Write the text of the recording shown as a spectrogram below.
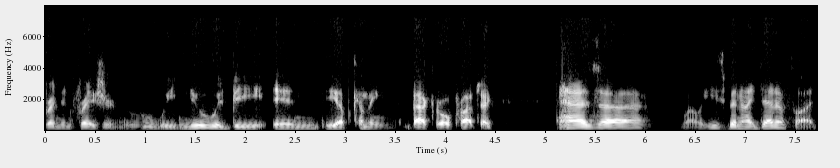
Brendan Fraser, who we knew would be in the upcoming Batgirl project, has, uh, well, he's been identified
